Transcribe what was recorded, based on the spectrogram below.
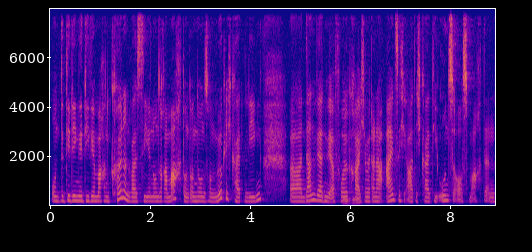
und die Dinge, die wir machen können, weil sie in unserer Macht und in unseren Möglichkeiten liegen, dann werden wir erfolgreicher mhm. mit einer Einzigartigkeit, die uns ausmacht. Denn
